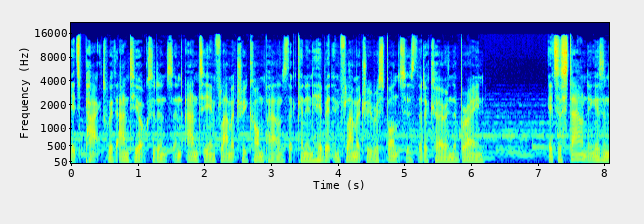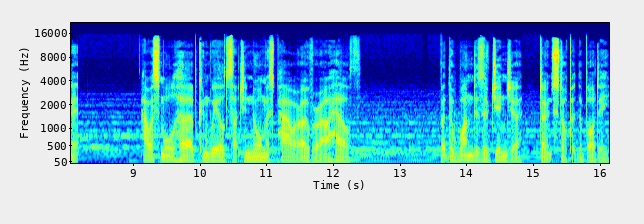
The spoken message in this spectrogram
It's packed with antioxidants and anti-inflammatory compounds that can inhibit inflammatory responses that occur in the brain. It's astounding, isn't it? How a small herb can wield such enormous power over our health. But the wonders of ginger don't stop at the body.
